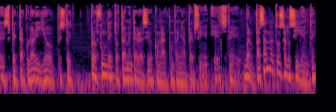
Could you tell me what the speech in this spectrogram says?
espectacular y yo estoy profunda y totalmente agradecido con la compañía Pepsi. Este, bueno, pasando entonces a lo siguiente,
